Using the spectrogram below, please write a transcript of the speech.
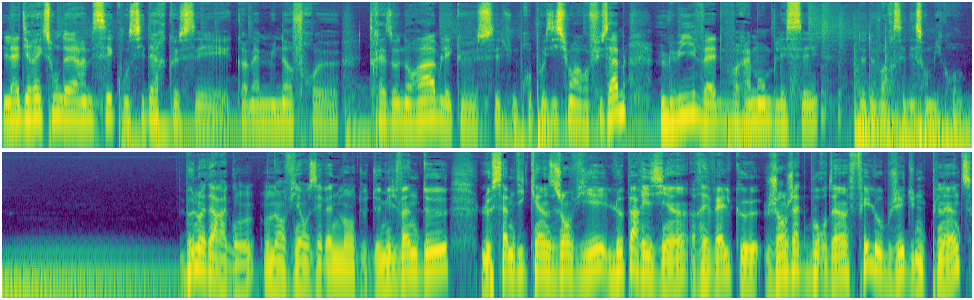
La direction de RMC considère que c'est quand même une offre euh, très honorable et que c'est une proposition irrefusable. Lui va être vraiment blessé de devoir céder son micro. Benoît d'Aragon, on en vient aux événements de 2022. Le samedi 15 janvier, Le Parisien révèle que Jean-Jacques Bourdin fait l'objet d'une plainte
